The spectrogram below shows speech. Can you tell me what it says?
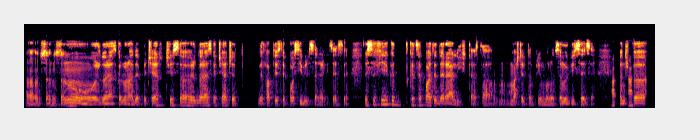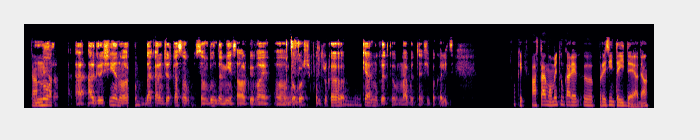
uh, să, să nu își dorească luna de pe cer, ci să își dorească ceea ce de fapt este posibil să realizeze. Deci să fie cât, cât se poate de realiști. Asta mă aștept în primul rând, să nu viseze. A, Pentru că da, nu ar, ar, ar greși enorm dacă ar încerca să, să-mi vândă mie sau altcuiva uh, gogoși. Pentru că chiar nu cred că mai putem fi păcăliți. Ok. Asta e momentul în care uh, prezintă ideea, da?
